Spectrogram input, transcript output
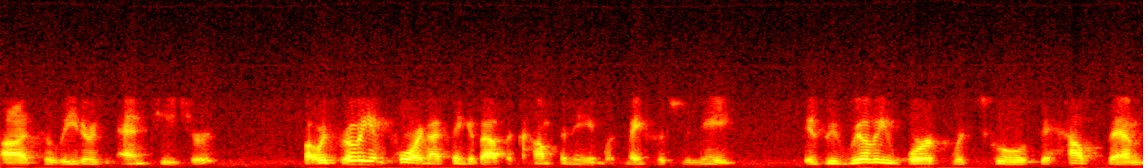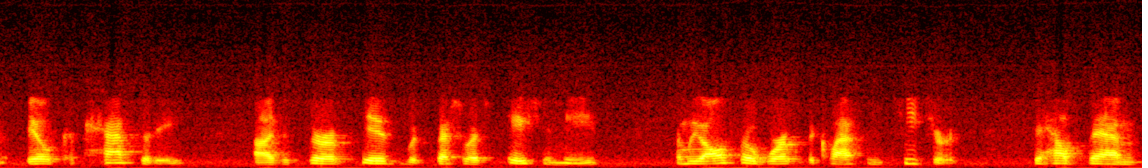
uh, to leaders and teachers. But what's really important, I think, about the company and what makes us unique is we really work with schools to help them build capacity uh, to serve kids with special education needs. And we also work with the classroom teachers to help them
